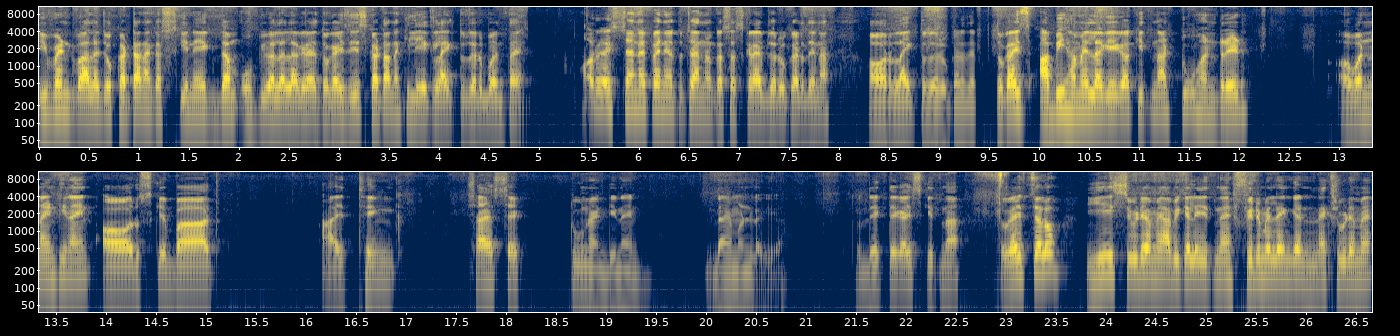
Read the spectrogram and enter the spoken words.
इवेंट वाला जो कटाना का स्किन है, एकदम ओपी वाला लग रहा है। तो गाइज़ इस कटाना के लिए एक लाइक तो ज़रूर बनता है। और इस चैनल पे नहीं हो तो चैनल का सब्सक्राइब ज़रूर कर देना और लाइक तो ज़रूर कर देना। तो गाइज़ अभी हमें लगेगा कितना? Two hundred one ninety nine और उसके बाद आई थिंक शायद से टू नाइन्टी नाइन डायमंड लगेगा। तो देखते गाइस कितना। तो गाइस चलो, ये इस वीडियो में अभी के लिए इतने, फिर मिलेंगे नेक्स्ट वीडियो में।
